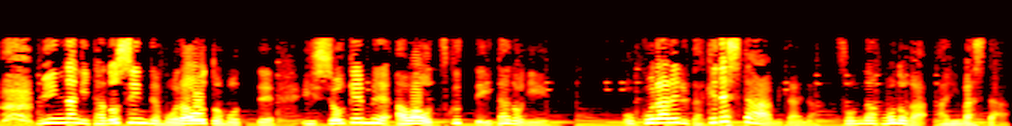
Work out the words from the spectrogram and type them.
みんなに楽しんでもらおうと思って一生懸命泡を作っていたのに怒られるだけでしたみたいな、そんなものがありました。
